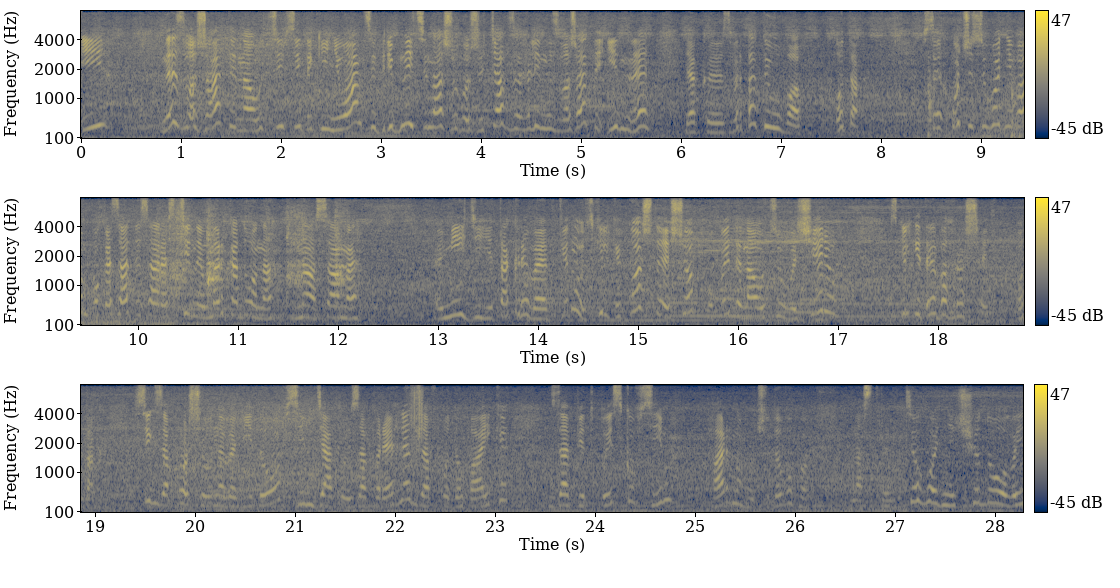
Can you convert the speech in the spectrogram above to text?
і не зважати на оці всі такі нюанси, дрібниці нашого життя, взагалі не зважати і не як е, звертати увагу. Отак. Все, хочу сьогодні вам показати зараз ціни в Меркадона на саме мідії та креветки. Ну, скільки коштує, щоб купити на оцю вечерю, скільки треба грошей. Отак. Всіх запрошую нове відео. Всім дякую за перегляд, за вподобайки, за підписку. Всім гарного, чудового настрою. Сьогодні чудовий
